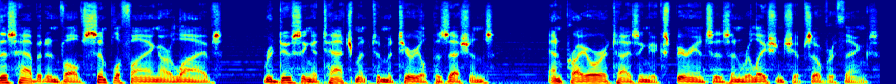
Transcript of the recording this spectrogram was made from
This habit involves simplifying our lives, reducing attachment to material possessions, and prioritizing experiences and relationships over things.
